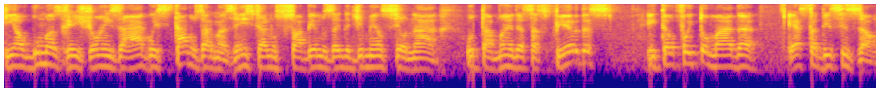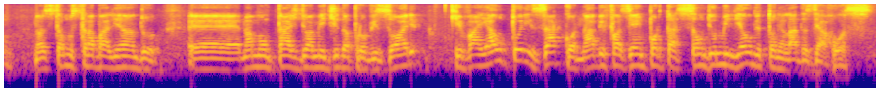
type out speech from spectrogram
em algumas regiões a água está nos armazéns, já não sabemos ainda dimensionar o tamanho dessas perdas. Então foi tomada esta decisão. Nós estamos trabalhando é, na montagem de uma medida provisória que vai autorizar a Conab fazer a importação de um milhão de toneladas de arroz.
